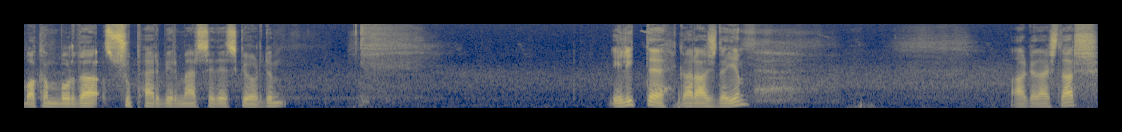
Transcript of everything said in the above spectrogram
Bakın burada süper bir Mercedes gördüm. Elite garajdayım. Arkadaşlar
